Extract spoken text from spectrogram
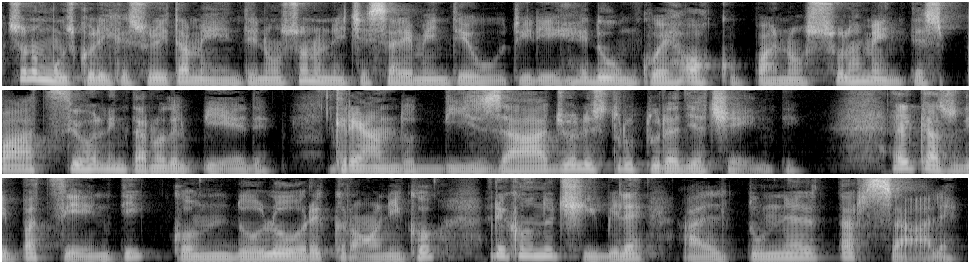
Sono muscoli che solitamente non sono necessariamente utili e dunque occupano solamente spazio all'interno del piede, creando disagio alle strutture adiacenti. È il caso di pazienti con dolore cronico riconducibile al tunnel tarsale.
